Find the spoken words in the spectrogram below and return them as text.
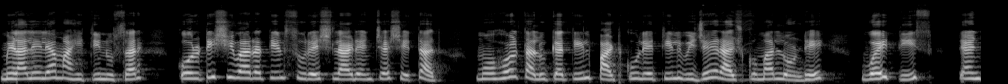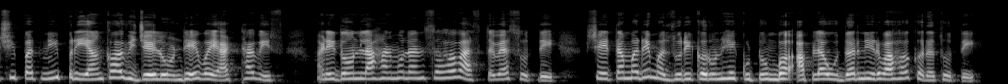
मिळालेल्या माहितीनुसार कोर्टी शिवारातील सुरेश लाड यांच्या शेतात मोहोळ तालुक्यातील पाटकुल येथील विजय राजकुमार लोंढे वय तीस त्यांची पत्नी प्रियांका विजय लोंढे वय अठ्ठावीस आणि दोन लहान मुलांसह वास्तव्यास होते. शेतामध्ये मजुरी करून हे कुटुंब आपला उदरनिर्वाह करत होते.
